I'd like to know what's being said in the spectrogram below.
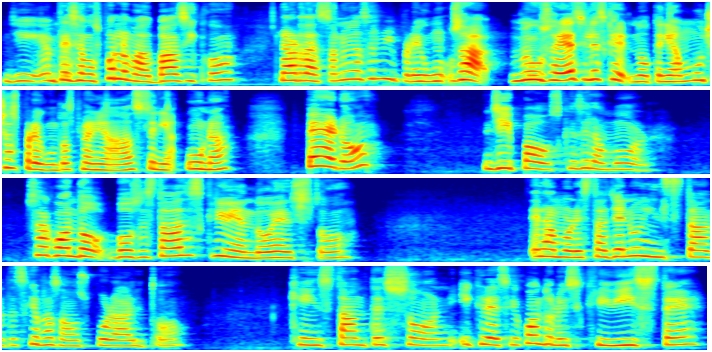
Y empecemos por lo más básico. La verdad, esta no iba a ser mi pregunta. O sea, me gustaría decirles que no tenía muchas preguntas planeadas, tenía una. Pero, G, Paus, ¿qué es el amor? O sea, cuando vos estabas escribiendo esto, el amor está lleno de instantes que pasamos por alto. ¿Qué instantes son? ¿Y crees que cuando lo escribiste,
